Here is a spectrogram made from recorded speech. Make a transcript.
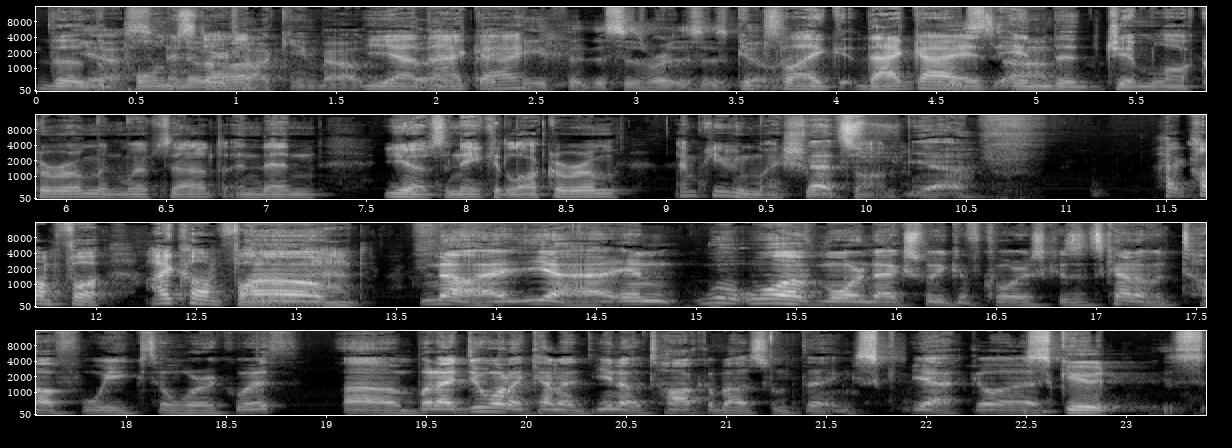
The the Yes, porn I know star. what you're talking about. Yeah, that guy. I hate that this is where this is going. It's like that guy Please is in the gym locker room and whips out, and then you know it's a naked locker room. I'm keeping my shorts That's, on. yeah. I can't follow. I can't follow Um, that. No, I- yeah, and we'll we'll have more next week, of course, because it's kind of a tough week to work with. Um, but I do want to kind of you know talk about some things. Yeah, go ahead. Scoot, S-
